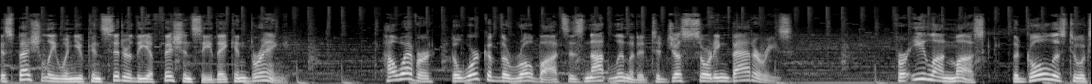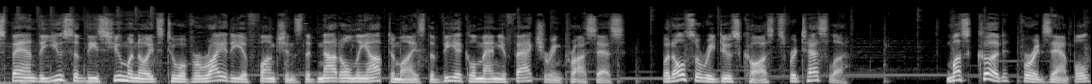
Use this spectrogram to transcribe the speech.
especially when you consider the efficiency they can bring. However, the work of the robots is not limited to just sorting batteries. For Elon Musk, the goal is to expand the use of these humanoids to a variety of functions that not only optimize the vehicle manufacturing process, but also reduce costs for Tesla. Musk could, for example,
